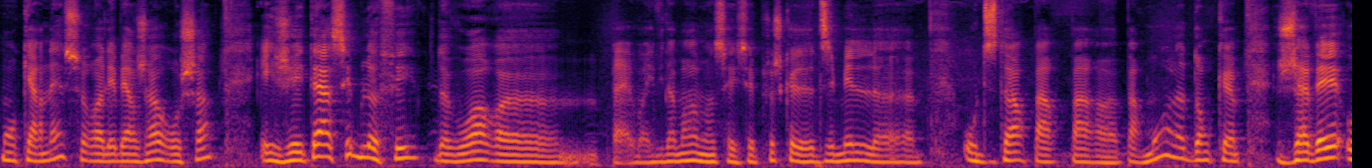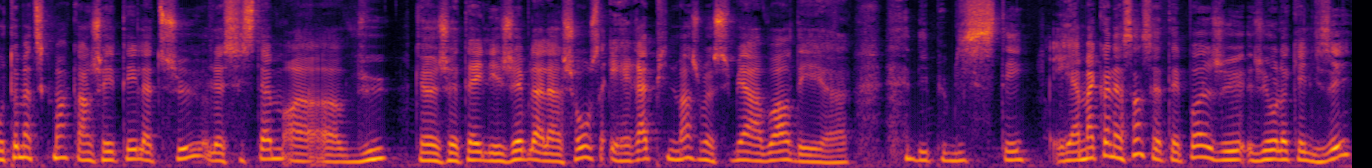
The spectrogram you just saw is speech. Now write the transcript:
mon carnet sur l'hébergeur au chat et j'ai été assez bluffé de voir, ben, évidemment, moi, c'est plus que 10 000 euh, auditeurs par, par, par mois. donc, j'avais automatiquement, quand j'ai été là-dessus, le système a, vu que j'étais éligible à la chose et rapidement, je me suis mis à avoir des, des publicités. Et à ma connaissance, c'était pas gé- géolocalisé,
